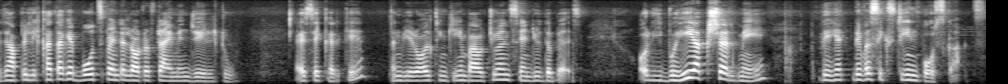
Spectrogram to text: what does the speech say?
जहाँ पे लिखा था कि both spend a lot of time in jail too ऐसे करके and we are all thinking about you and send you the best और वही अक्षर में they there were sixteen post cards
